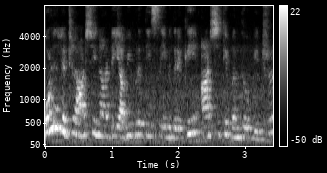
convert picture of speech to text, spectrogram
ஊழலற்ற ஆட்சி நாட்டை அபிவிருத்தி செய்வதற்கே ஆட்சிக்கு வந்தோம் என்று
